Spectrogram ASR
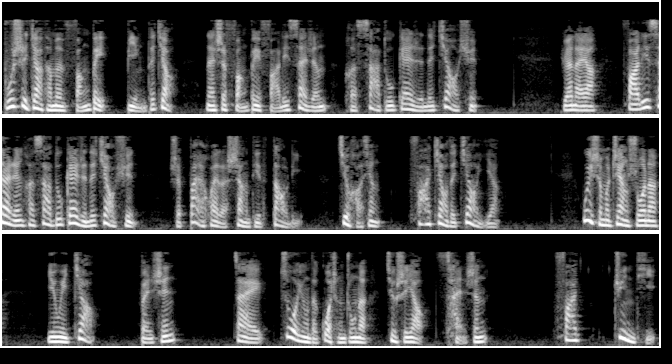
不是叫他们防备丙的教，乃是防备法利赛人和撒都该人的教训。原来呀，法利赛人和撒都该人的教训是败坏了上帝的道理，就好像发酵的酵一样。为什么这样说呢？因为酵本身在。作用的过程中呢，就是要产生发菌体、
